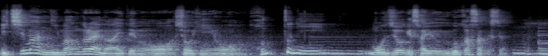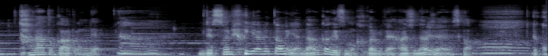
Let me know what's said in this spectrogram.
1万2万ぐらいのアイテムを、商品を、本当にもう上下左右動かすわけですよ。棚とかあるんで。で、それをやるためには何ヶ月もかかるみたいな話になるじゃないですか。で、こ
